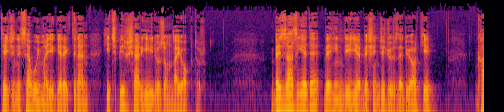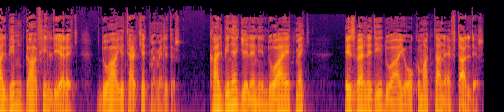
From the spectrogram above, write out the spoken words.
Tecnise uymayı gerektiren hiçbir şer'i lüzumda yoktur. Bezzaziye'de ve Hindiye 5. cüzde diyor ki: Kalbim gafil diyerek duayı terk etmemelidir. Kalbine geleni dua etmek ezberlediği duayı okumaktan eftaldir.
